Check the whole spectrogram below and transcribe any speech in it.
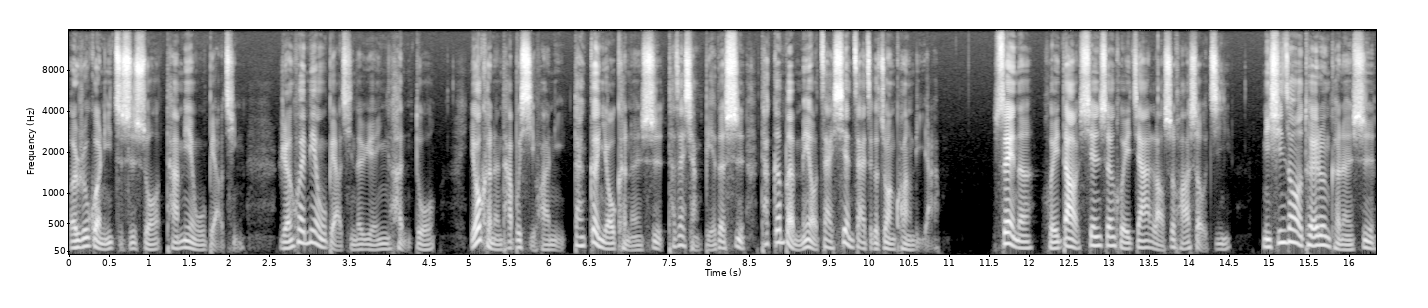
而如果你只是说他面无表情，人会面无表情的原因很多，有可能他不喜欢你，但更有可能是他在想别的事，他根本没有在现在这个状况里啊。所以呢，回到先生回家老是划手机，你心中的推论可能是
